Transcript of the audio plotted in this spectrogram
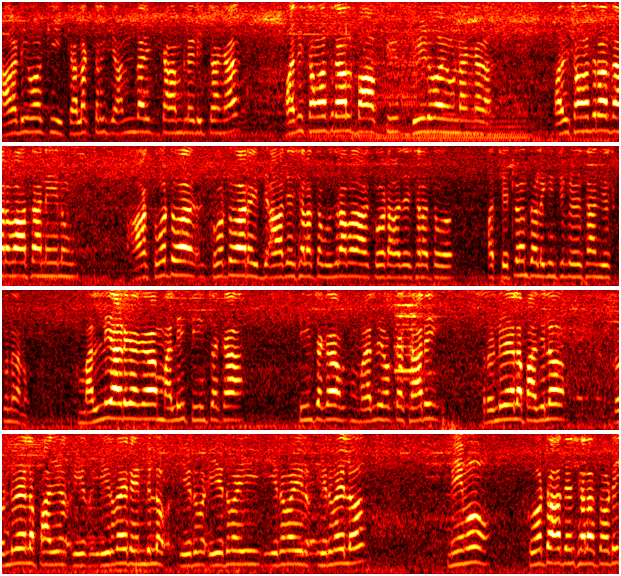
ఆర్డీఓకి కలెక్టర్కి అందరికి కంప్లైంట్ ఇచ్చాక పది సంవత్సరాలు బా బీ- బీడు అయి ఉండగా. పది సంవత్సరాల తర్వాత నేను ఆ కోర్టు కోర్టు వారి ఆదేశాలతో హుజరాబాద్ కోర్టు ఆదేశాలతో ఆ చెట్లను తొలగించి వ్యవసాయం చేసుకున్నాను. మళ్ళీ అడగగా మళ్ళీ తీయించక తీయించక మళ్ళీ ఒక్కసారి రెండు వేల పదిలో రెండు వేల పది ఇరవై రెండులో ఇరవై ఇరవై ఇరవై ఇరవైలో మేము కోర్టు ఆదేశాలతోటి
